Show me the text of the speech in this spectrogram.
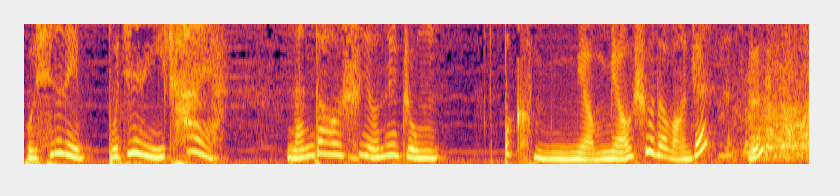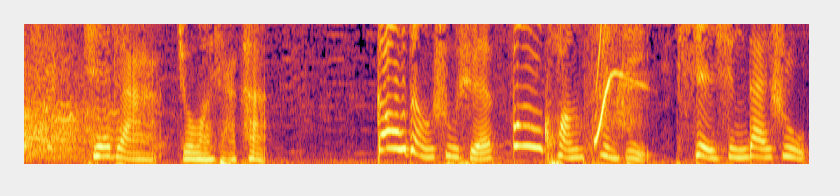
我心里不禁一颤呀！难道是有那种不可描描述的网站？接着啊，就往下看，高等数学疯狂刺激，线性代数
